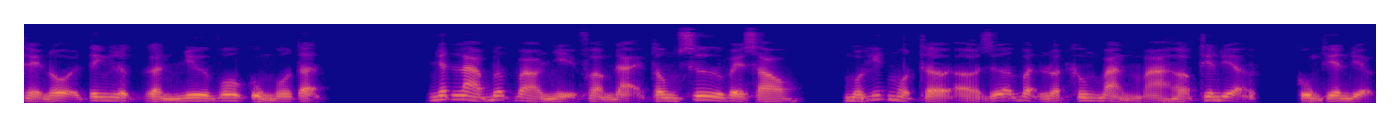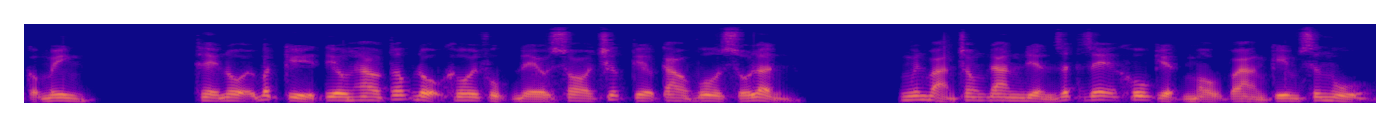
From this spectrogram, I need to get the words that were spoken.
thể nội tinh lực gần như vô cùng vô tận. Nhất là bước vào nhị phẩm đại tông sư về sau, một hít một thở ở giữa vận luật không bàn mà hợp thiên địa, cùng thiên địa cộng minh. Thể nội bất kỳ tiêu hao tốc độ khôi phục đều so trước kia cao vô số lần. Nguyên bản trong đan điền rất dễ khô kiệt màu vàng kim sương mù,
